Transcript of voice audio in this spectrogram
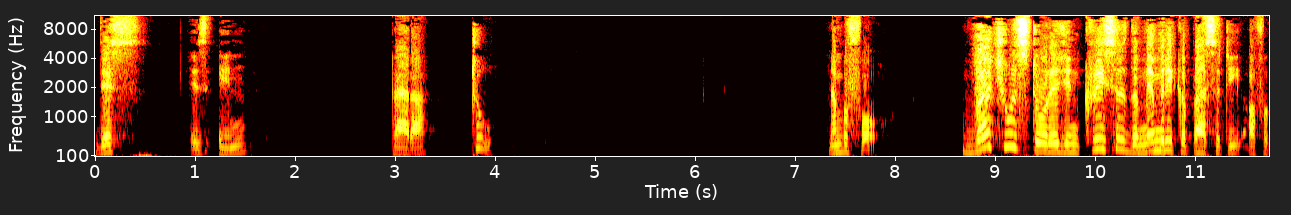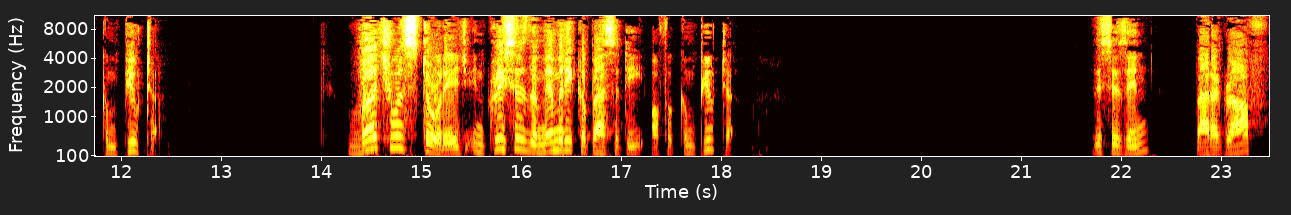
This is in para 2. Number four, virtual storage increases the memory capacity of a computer. Virtual storage increases the memory capacity of a computer. This is in paragraph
